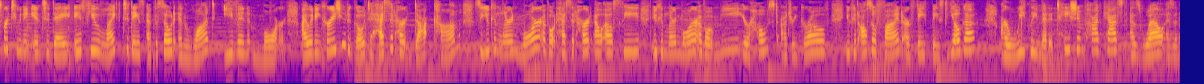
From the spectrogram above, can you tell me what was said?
Thanks for tuning in today. If you liked today's episode and want even more, I would encourage you to go to HesedHeart.com so you can learn more about Hesed Heart LLC. You can learn more about me, your host, Audrey Grove. You can also find our faith based yoga, our weekly meditation podcast, as well as an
